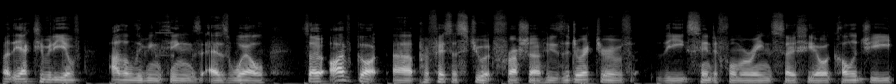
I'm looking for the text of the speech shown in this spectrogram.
but the activity of other living things as well. So I've got uh, Professor Stuart Frusher, who's the director of the Centre for Marine Socioecology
